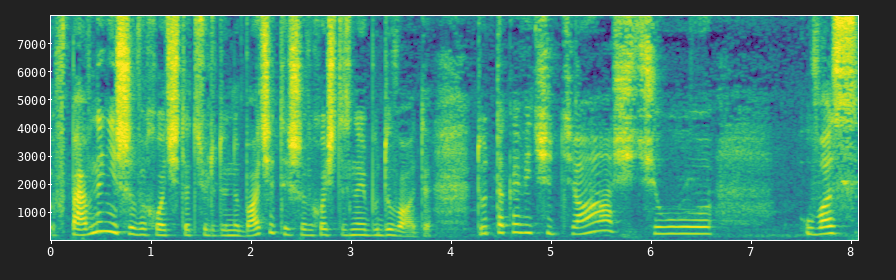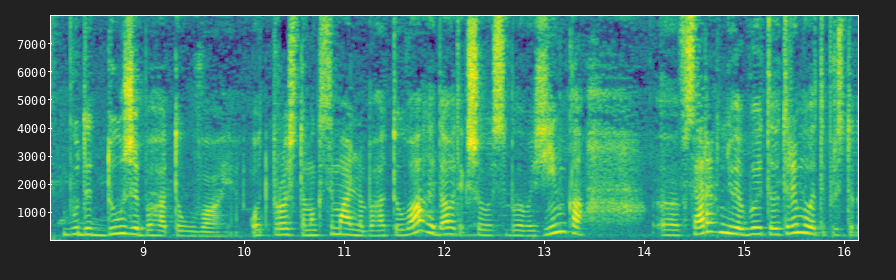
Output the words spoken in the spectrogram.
впевнені, що ви хочете цю людину бачити, що ви хочете з нею будувати. Тут таке відчуття, що у вас буде дуже багато уваги. От просто максимально багато уваги, да, от якщо ви особливо жінка. е, В серпні ви будете отримувати просто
